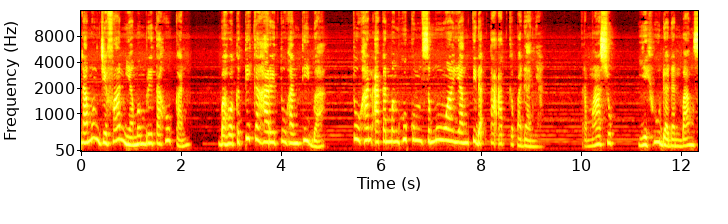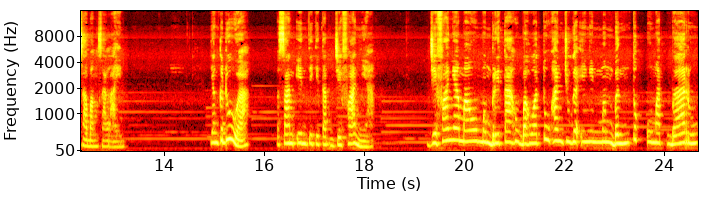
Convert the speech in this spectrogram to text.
Namun Jevania memberitahukan bahwa ketika hari Tuhan tiba, Tuhan akan menghukum semua yang tidak taat kepadanya, termasuk Yehuda dan bangsa-bangsa lain. Yang kedua, pesan inti kitab Jevanya, Jevanya mau memberitahu bahwa Tuhan juga ingin membentuk umat baru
